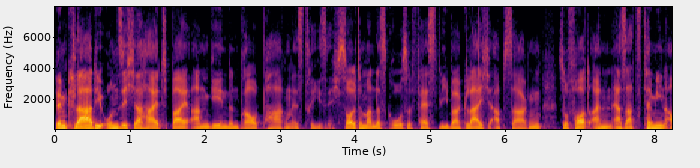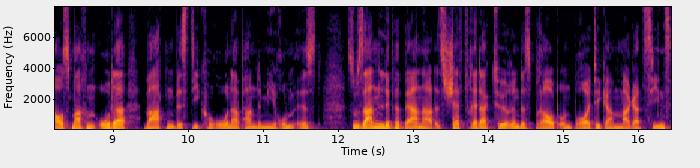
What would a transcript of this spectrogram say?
Denn klar, die Unsicherheit bei angehenden Brautpaaren ist riesig. Sollte man das große Fest lieber gleich absagen, sofort einen Ersatztermin ausmachen oder warten, bis die Corona-Pandemie rum ist? Susanne Lippe-Bernhard ist Chefredakteurin des Braut- und Bräutigam-Magazins.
